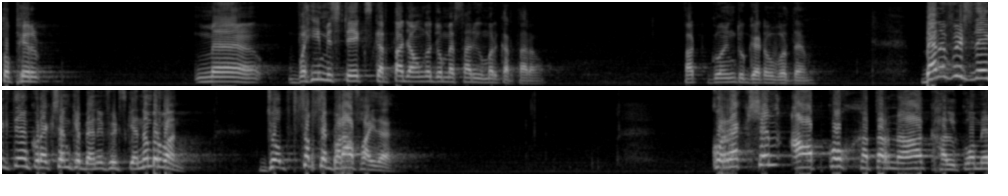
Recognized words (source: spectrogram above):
تو پھر میں وہی مسٹیکس کرتا جاؤں گا جو میں ساری عمر کرتا رہا ہوں not going to get over them benefits دیکھتے ہیں کریکشن کے بینیفٹس کے. نمبر ون جو سب سے بڑا فائدہ ہے. کریکشن آپ کو خطرناک حلقوں میں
